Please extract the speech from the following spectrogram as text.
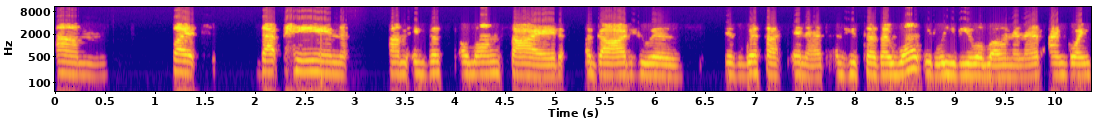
Um, but that pain um, exists alongside a God who is is with us in it, and who says, "I won't leave you alone in it. I'm going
